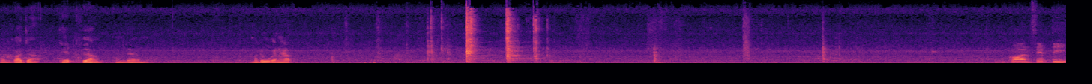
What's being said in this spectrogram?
ผมก็จะเทสเครื่องเหมือนเดิม มาดูกันครับ กรณ์เซฟตี้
